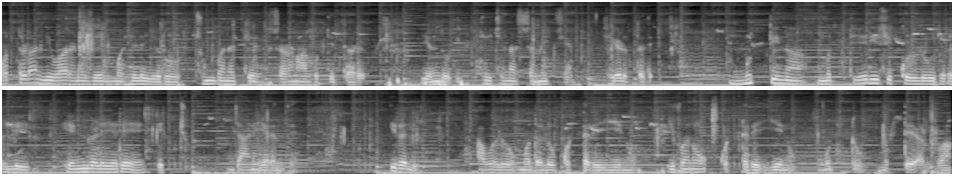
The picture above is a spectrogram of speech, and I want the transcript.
ಒತ್ತಡ ನಿವಾರಣೆಗೆ ಮಹಿಳೆಯರು ಚುಂಬನಕ್ಕೆ ಶರಣಾಗುತ್ತಿದ್ದಾರೆ ಎಂದು ಇತ್ತೀಚಿನ ಸಮೀಕ್ಷೆ ಹೇಳುತ್ತದೆ. ಮುತ್ತಿನ ಮತ್ತೇರಿಸಿಕೊಳ್ಳುವುದರಲ್ಲಿ ಹೆಂಗಳೆಯರೇ ಹೆಚ್ಚು ಜಾಣೆಯರಂತೆ. ಇರಲಿ, ಅವಳು ಮೊದಲು ಕೊಟ್ಟರೆ ಏನು, ಇವನು ಕೊಟ್ಟರೆ ಏನು ಮುತ್ತು ಮುತ್ತೆ ಅಲ್ವಾ?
